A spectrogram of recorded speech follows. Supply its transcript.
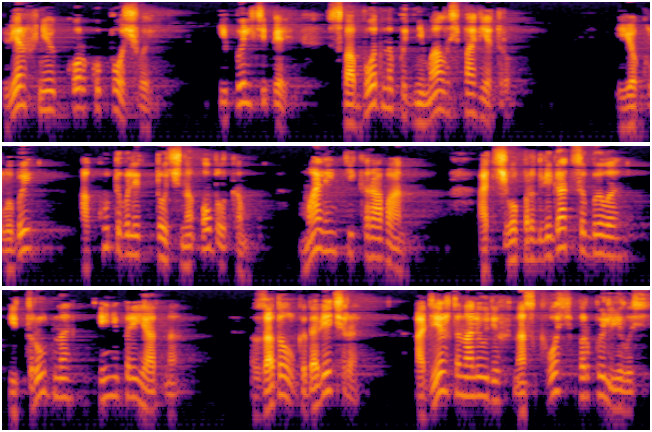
верхнюю корку почвы, и пыль теперь свободно поднималась по ветру. Ее клубы окутывали точно облаком маленький караван, отчего продвигаться было и трудно, и неприятно. Задолго до вечера одежда на людях насквозь пропылилась,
